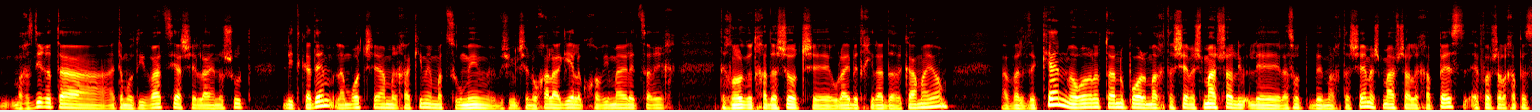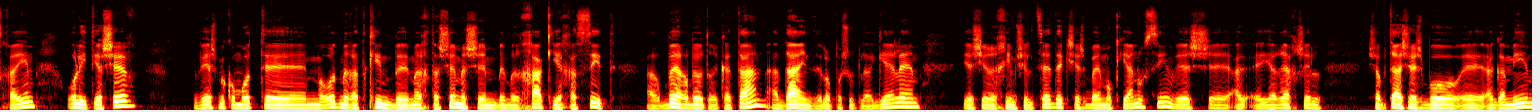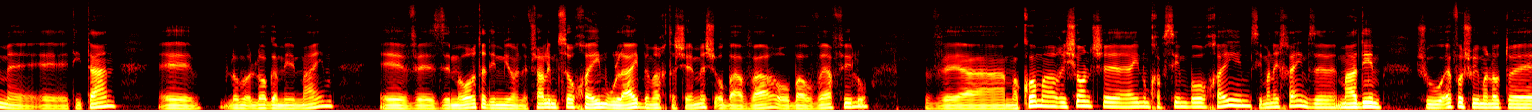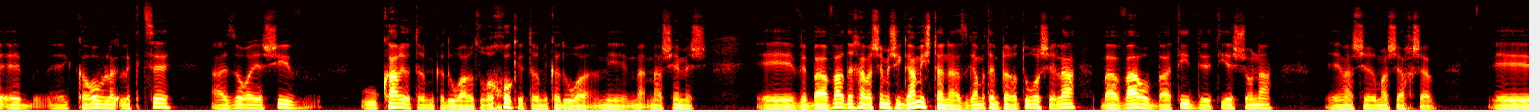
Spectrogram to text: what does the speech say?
מחזיר את, את המוטיבציה של האנושות להתקדם, למרות שהמרחקים הם עצומים, ובשביל שנוכל להגיע לכוכבים האלה צריך טכנולוגיות חדשות שאולי בתחילת דרכם היום. אבל זה כן מעורר אותנו פה על מערכת השמש, מה אפשר לעשות במערכת השמש, מה אפשר לחפש, איפה אפשר לחפש חיים, או להתיישב. ויש מקומות uh, מאוד מרתקים במערכת השמש שהם במרחק יחסית הרבה הרבה יותר קטן, עדיין זה לא פשוט להגיע אליהם. יש ירחים של צדק שיש בהם אוקיינוסים, ויש uh, ירח של שבתאי שיש בו uh, אגמים, טיטן, לא, לא אגמים מים, וזה מעורר את הדמיון. אפשר למצוא חיים אולי במערכת השמש, או בעבר, או בהווה אפילו. והמקום הראשון שהיינו מחפשים בו חיים, סימני חיים, זה מאדים, שהוא איפשהו, אם אני לא טועה, אה, אה, קרוב לקצה האזור הישיב, הוא קר יותר מכדור הארץ, הוא רחוק יותר מכדור, מהשמש. אה, ובעבר, דרך אגב, השמש היא גם משתנה, אז גם הטמפרטורה שלה בעבר או בעתיד תהיה שונה מאשר מה שעכשיו.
